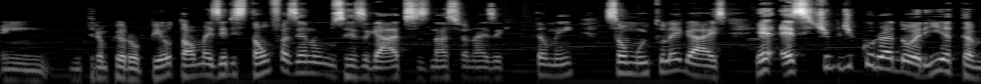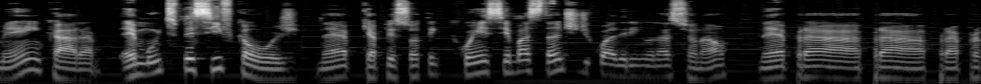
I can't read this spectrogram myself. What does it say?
em, em trampo europeu e tal, mas eles estão fazendo uns resgates nacionais aqui que também são muito legais. E esse tipo de curadoria também, cara, é muito específica hoje, né? Porque a pessoa tem que conhecer bastante de quadrinho nacional, né? Pra, pra, pra, pra,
